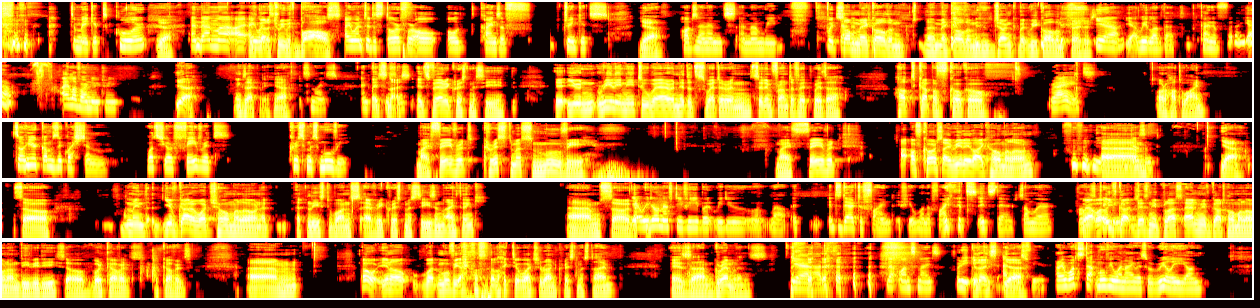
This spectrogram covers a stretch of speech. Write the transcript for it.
to make it cooler. yeah. And then uh, I, I You've went got a tree with balls. I went to the store for all all kinds of trinkets, Yeah. odds and ends, and then we put. Some may call them uh, may call them junk, but we call them treasures. Yeah, yeah, we love that kind of. Uh, yeah, I love our new tree. Yeah, exactly. Yeah, It's nice and it's nice. It's very Christmassy. It, you n- really need to wear a knitted sweater and sit in front of it with a hot cup of cocoa right? or hot wine. So here comes the question: What's your favorite Christmas movie? My favorite Christmas movie. My favorite. Uh, of course, I really like Home Alone. yeah, Um, doesn't. Yeah. So, I mean, th- you've got to watch Home Alone at, at least once every Christmas season, I think. Um, so Yeah, we don't have TV, but we do. Well, it, it's there to find if you want to find it. It's, it's there somewhere. Yeah, well, we've got. Disney Plus and we've got Home Alone on DVD, so we're covered. We're covered. Um, oh, you know what movie I also like to watch around Christmas time is um, Gremlins. Yeah, that, that one's nice for the I- 80s yeah. atmosphere. I watched that movie when I was really young.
